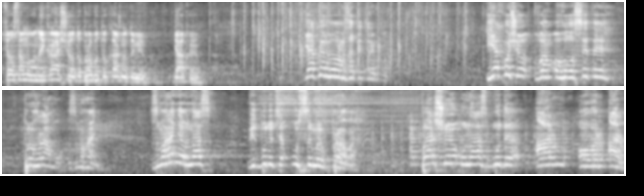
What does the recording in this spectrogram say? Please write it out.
всього самого найкращого, добробуту кожну домівку. Дякую. Дякуємо вам за підтримку. Я хочу вам оголосити програму змагань. Змагання у нас відбудуться у семи вправах. Першою у нас буде arm over arm.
